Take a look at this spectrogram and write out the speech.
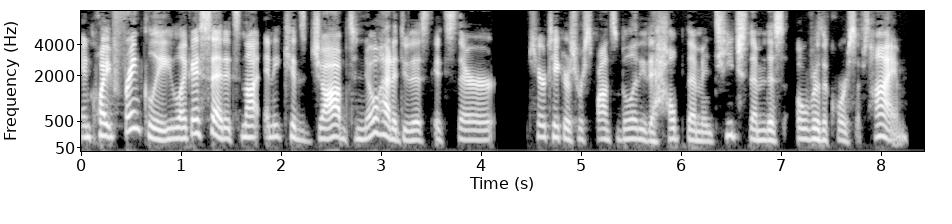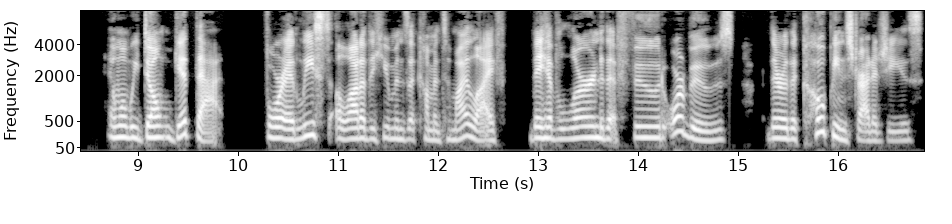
And quite frankly, like I said, it's not any kid's job to know how to do this. It's their caretaker's responsibility to help them and teach them this over the course of time. And when we don't get that, for at least a lot of the humans that come into my life, they have learned that food or booze, they're the coping strategies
